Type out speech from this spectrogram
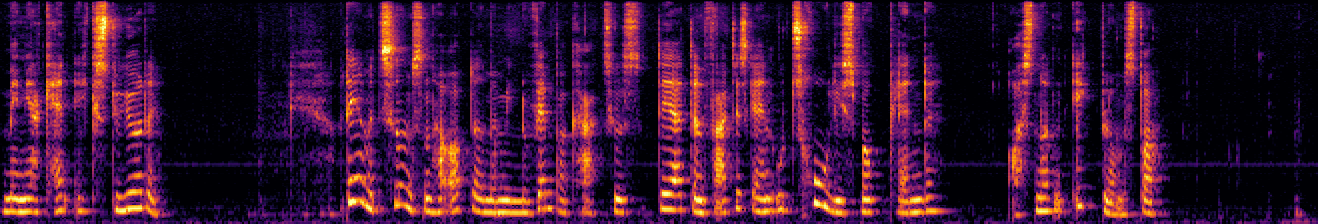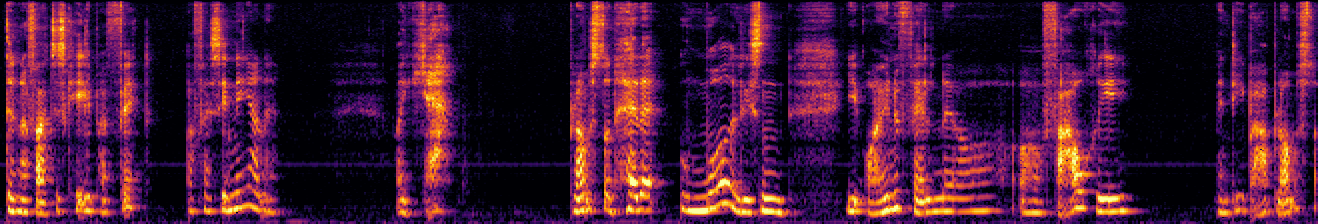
men jeg kan ikke styre det. Og det jeg med tiden sådan har opdaget med min novemberkaktus, det er, at den faktisk er en utrolig smuk plante, også når den ikke blomstrer. Den er faktisk helt perfekt og fascinerende. Og ja, blomsterne er da umådelig sådan i øjnefaldende og, og farverige, men de er bare blomster.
